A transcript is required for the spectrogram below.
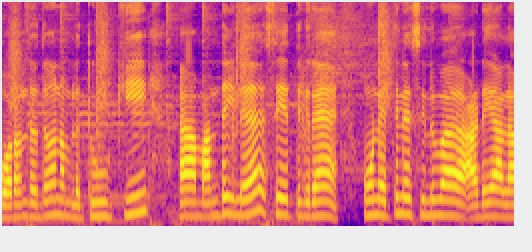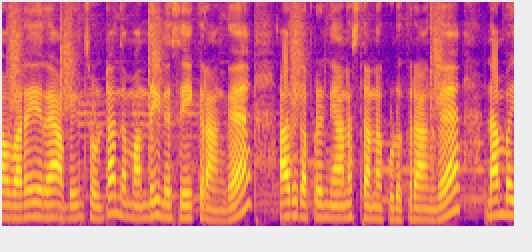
பிறந்ததும் நம்மளை தூக்கி மந்தையில் சேர்த்துக்கிறேன். உன் எத்தில் சிலுவை அடையாளம் வரைகிறேன் அப்படின்னு சொல்லிட்டு அந்த மந்தையில் சேர்க்குறாங்க. அதுக்கப்புறம் ஞானஸ்தானம் கொடுக்குறாங்க. நம்ம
